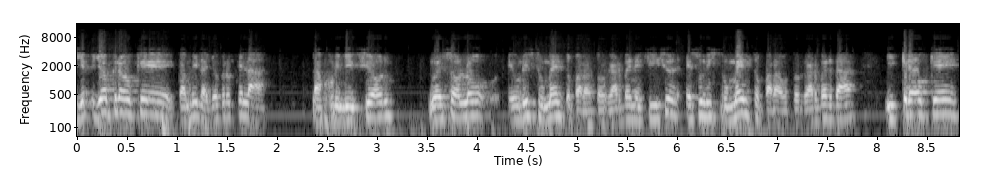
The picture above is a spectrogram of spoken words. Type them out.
yo, yo creo que, Camila, yo creo que la, la jurisdicción no es solo un instrumento para otorgar beneficios, es un instrumento para otorgar verdad y creo que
